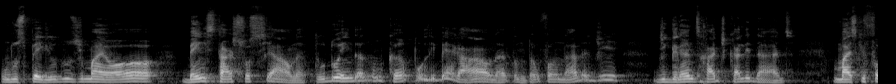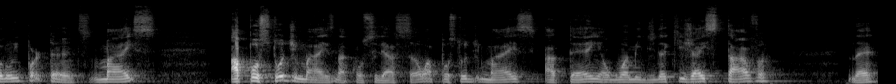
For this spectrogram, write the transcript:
um dos períodos de maior bem-estar social, né? Tudo ainda num campo liberal, né? Não estamos falando nada de, de grandes radicalidades, mas que foram importantes. Mas apostou demais na conciliação, apostou demais até em alguma medida que já estava, né?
